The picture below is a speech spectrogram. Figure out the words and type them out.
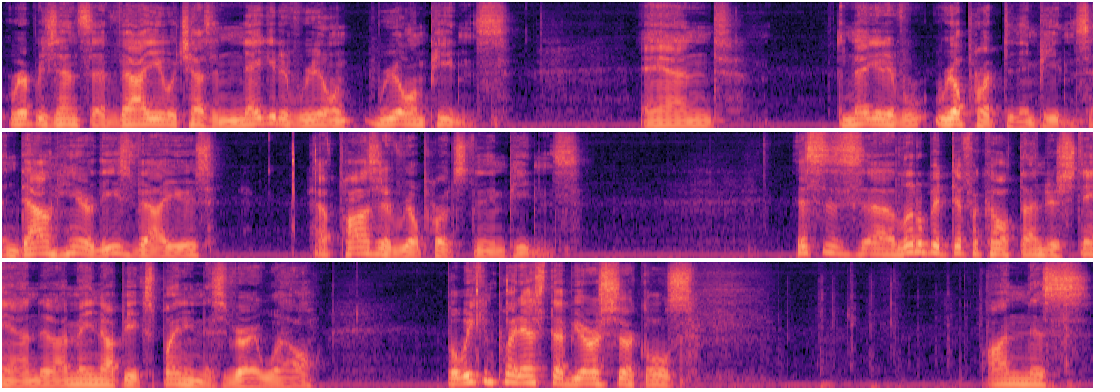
represents a value which has a negative real, real impedance and a negative real part to the impedance. And down here, these values have positive real the impedance. This is a little bit difficult to understand, and I may not be explaining this very well, but we can put SWR circles on this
